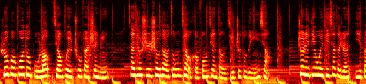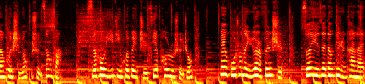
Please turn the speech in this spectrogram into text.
如果过度捕捞将会触犯圣灵。再就是受到宗教和封建等级制度的影响，这里地位低下的人一般会使用水葬法，死后遗体会被直接抛入水中，被湖中的鱼儿分食。所以在当地人看来，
